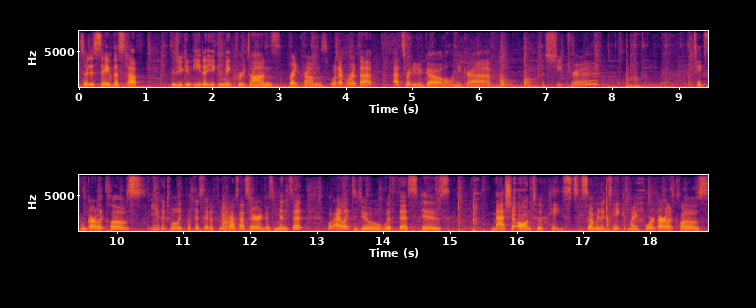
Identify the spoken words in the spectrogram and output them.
So just save this stuff because you can eat it, you can make croutons, breadcrumbs, whatever with that. That's ready to go. Let me grab a sheet tray. Take some garlic cloves. You could totally put this in a food processor and just mince it. What I like to do with this is mash it all into a paste. So I'm gonna take my four garlic cloves.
